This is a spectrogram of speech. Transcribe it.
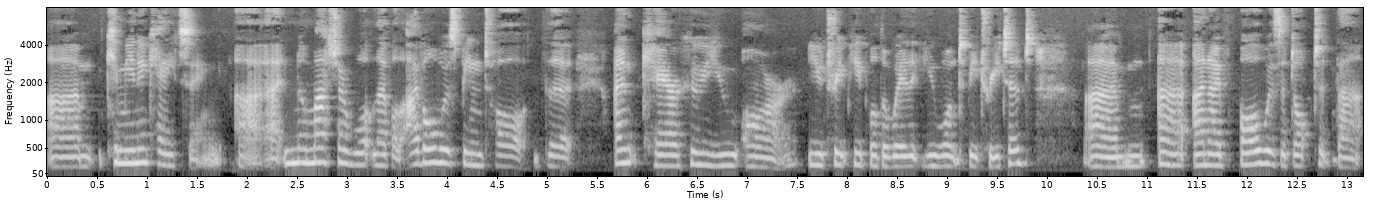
um, communicating, uh, no matter what level. I've always been taught that I don't care who you are, you treat people the way that you want to be treated. Um, uh, and I've always adopted that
